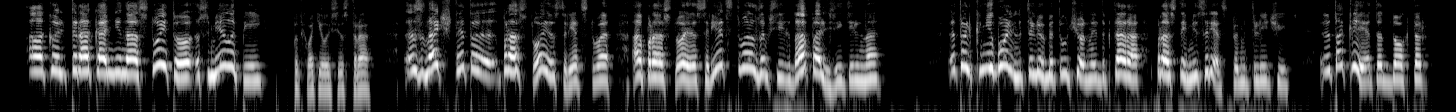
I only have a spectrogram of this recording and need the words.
— А коль таракань не настой, то смело пей, — подхватила сестра. — Значит, это простое средство, а простое средство завсегда пользительно. Только не больно-то любят ученые доктора простыми средствами-то лечить. Так и этот доктор.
